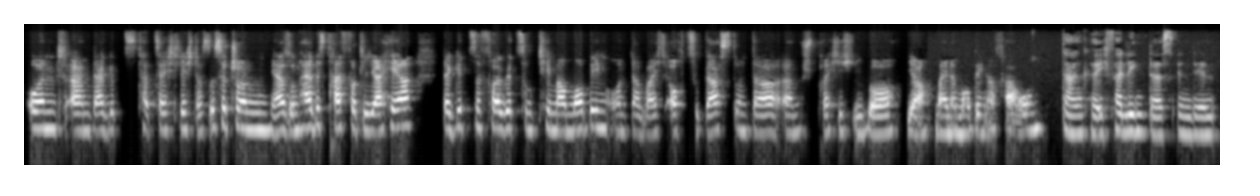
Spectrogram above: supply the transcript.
Und da gibt es tatsächlich, das ist jetzt schon ja, so ein halbes, dreiviertel Jahr her, da gibt es eine Folge zum Thema Mobbing und da war ich auch zu Gast und da spreche ich über ja, meine Mobbing-Erfahrung. Danke, ich verlinke das in den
